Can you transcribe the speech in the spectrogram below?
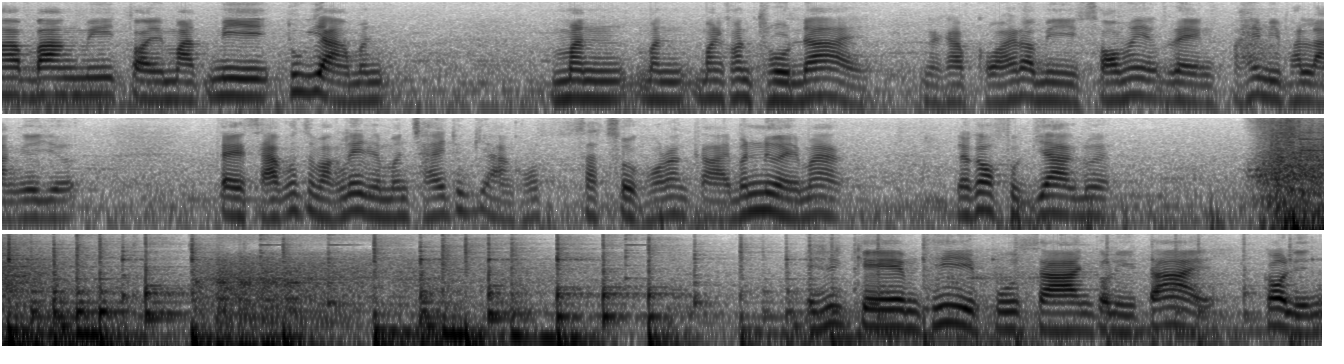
มาบังมีต่อยหมัดมีทุกอย่างมันมันมันมันคอนโทรลได้นะครับขอให้เรามีซ้อมให้แรงให้มีพลังเยอะๆ แต่สากลสมัครเล่นเนี่ยมันใช้ทุกอย่างของสัดส่วนของร่างกายมันเหนื่อยมาก แล้วก็ฝึกยากด้วยเอเชียนเกมที่ปูซานเกาหลีใต้ก็เหรียญ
